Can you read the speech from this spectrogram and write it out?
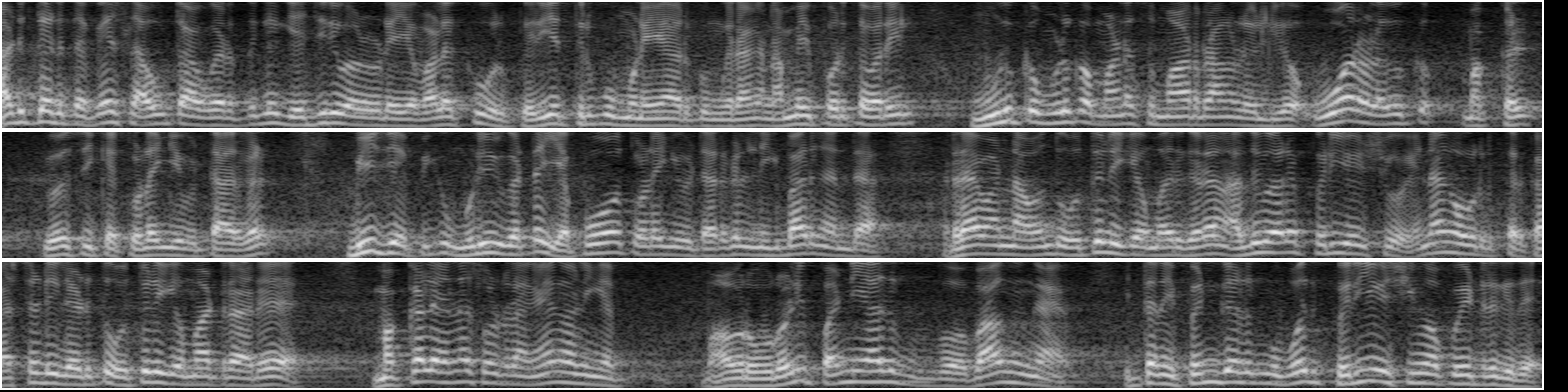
அடுத்தடுத்த ஃபேஸில் அவுட் ஆகிறதுக்கு கெஜ்ரிவாலுடைய வழக்கு ஒரு பெரிய திருப்பு முனையாக இருக்குங்கிறாங்க. நம்மை பொறுத்தவரையில் முழுக்க முழுக்க மனசு மாறுறாங்களோ இல்லையோ ஓரளவுக்கு மக்கள் யோசிக்க தொடங்கி விட்டார்கள். பிஜேபிக்கு முடிவு கட்ட எப்போவோ தொடங்கி விட்டார்கள். இன்றைக்கி பாருங்கள் அந்த ரேவண்ணா வந்து ஒத்துழைக்க மறுக்கிறார். அது வேற பெரிய இஷ்யூ என்னங்க ஒருத்தர் கஸ்டடியில் எடுத்து ஒத்துழைக்க மாட்டுறாரு மக்களை என்ன சொல்கிறாங்க ஏங்க நீங்கள் அவர் ஒரு வழி பண்ணியாவது வாங்குங்க. இத்தனை பெண்களுங்கும் போது பெரிய விஷயமா போயிட்டு இருக்குது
